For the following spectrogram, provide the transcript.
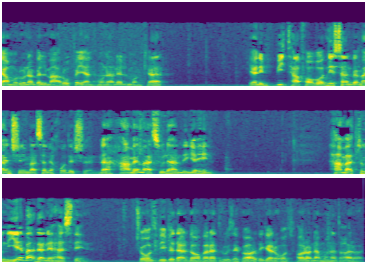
یامرون بالمعروف ینهون عن المنکر. یعنی بی تفاوت نیستن به من چه این مسئله خودشه. نه همه مسئول هم دیگه این. همتون یه بدنه هستین. چه عضوی به در آورد روزگار دیگر عضوها را نماند قرار.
